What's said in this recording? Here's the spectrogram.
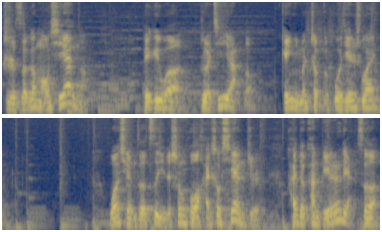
指责个毛线呢！别给我惹急眼了，给你们整个过肩摔。我选择自己的生活还受限制，还得看别人脸色，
